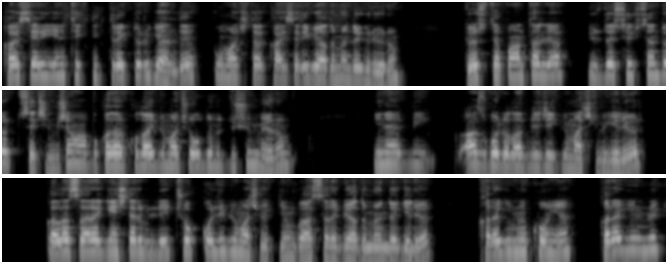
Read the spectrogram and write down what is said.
Kayseri yeni teknik direktörü geldi. Bu maçta Kayseri'yi bir adım önde görüyorum. Göztepe Antalya %84 seçilmiş ama bu kadar kolay bir maç olduğunu düşünmüyorum. Yine bir az gol olabilecek bir maç gibi geliyor. Galatasaray Gençler Birliği çok gollü bir maç bekliyorum. Galatasaray bir adım önde geliyor. Karagümrük Konya. Karagümrük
